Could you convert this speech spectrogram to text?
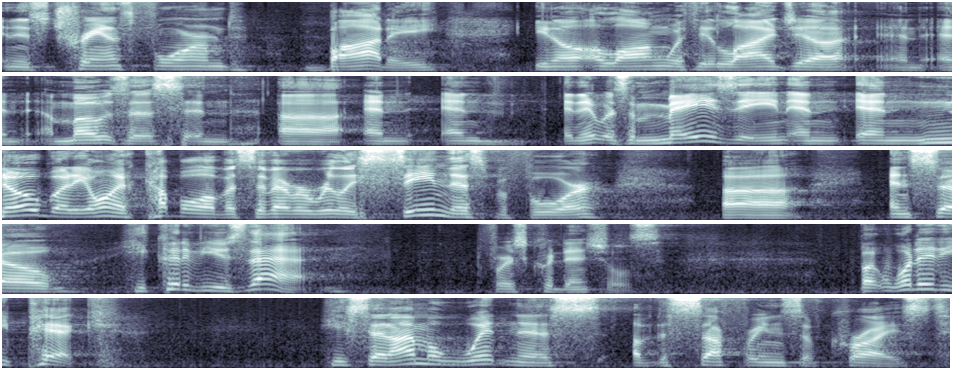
in his transformed body, you know, along with Elijah and, and Moses and, uh, and, and and it was amazing. And, and nobody, only a couple of us have ever really seen this before. Uh, and so he could have used that for his credentials. But what did he pick? He said, I'm a witness of the sufferings of Christ,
